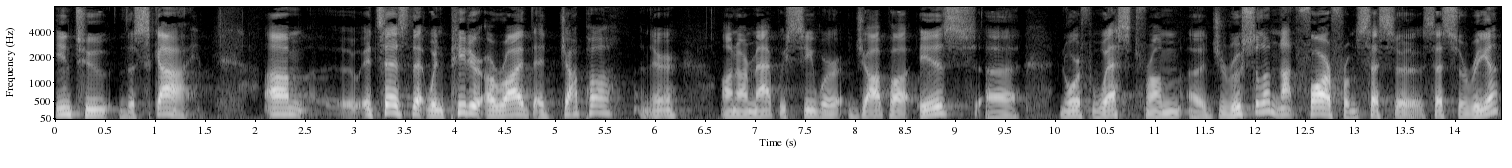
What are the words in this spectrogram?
into the sky. Um, it says that when Peter arrived at Joppa, and there on our map we see where Joppa is, uh, northwest from uh, Jerusalem, not far from Caesarea.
